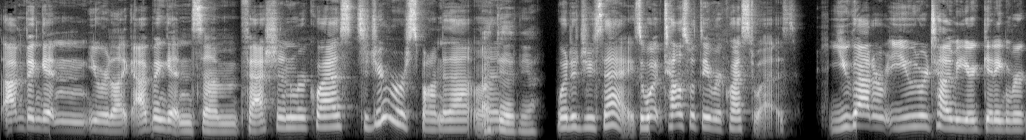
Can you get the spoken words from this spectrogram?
I've been getting. You were like, I've been getting some fashion requests. Did you ever respond to that one? I did, yeah. What did you say? So, what? Tell us what the request was. You got. A, you were telling me you're getting re-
